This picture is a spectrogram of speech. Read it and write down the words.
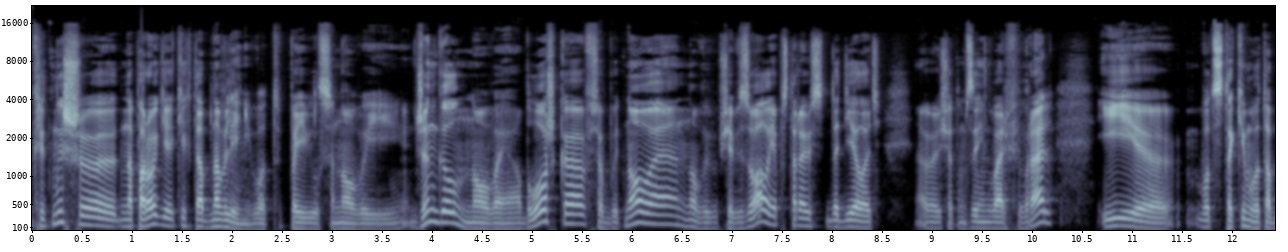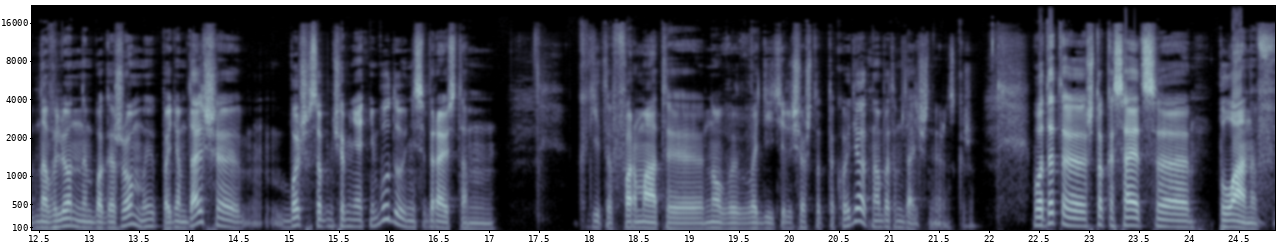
Критмыш э, на пороге каких-то обновлений. Вот появился новый джингл, новая обложка, все будет новое, новый вообще визуал я постараюсь доделать, э, еще там за январь-февраль. И э, вот с таким вот обновленным багажом мы пойдем дальше. Больше особо ничего менять не буду, не собираюсь там какие-то форматы новые вводить или еще что-то такое делать, но об этом дальше, наверное, скажу. Вот это что касается планов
